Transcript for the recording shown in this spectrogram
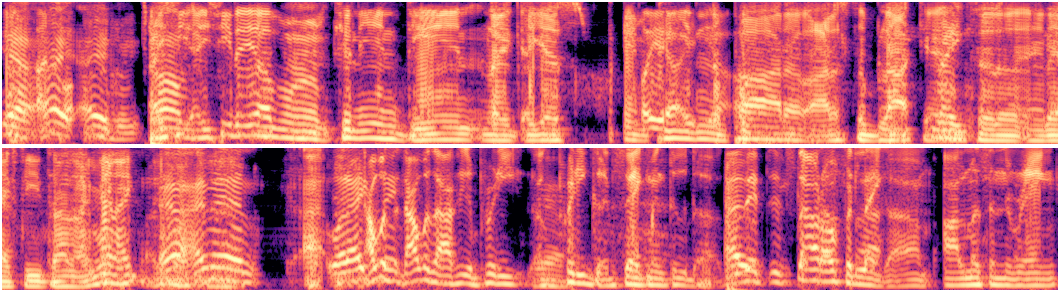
Yeah, I, I agree. I Um, see. I see. They have um Killian Dain, like I guess Oh, yeah, impeding yeah. the part of Aleister Black and Right. to the NXT title. I mean, I, yeah, I mean, I, what I That was that was actually a pretty a Yeah. pretty good segment too, dog. 'Cause I- It, it started off with like um Almas in the ring,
